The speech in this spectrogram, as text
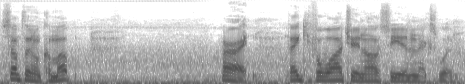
something will come up. All right. Thank you for watching. I'll see you in the next one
